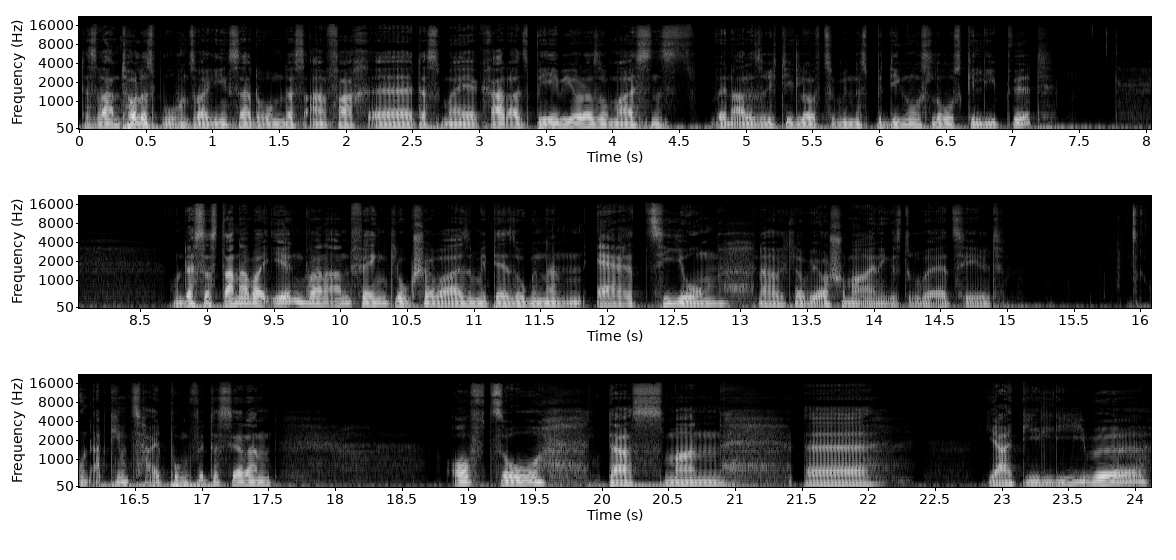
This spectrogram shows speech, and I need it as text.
Das war ein tolles Buch. Und zwar ging es darum, dass einfach, äh, dass man ja gerade als Baby oder so meistens, wenn alles richtig läuft, zumindest bedingungslos geliebt wird. Und dass das dann aber irgendwann anfängt, logischerweise mit der sogenannten Erziehung, da habe ich glaube ich auch schon mal einiges drüber erzählt. Und ab dem Zeitpunkt wird es ja dann oft so, dass man äh, ja die Liebe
